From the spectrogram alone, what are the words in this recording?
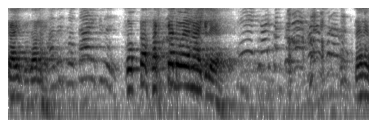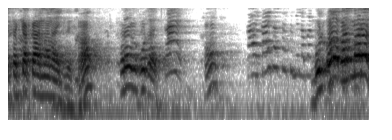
काही सुद्धा नाही. स्वतः सख्या डोळ्यानं ऐकले नाही नाही सख्या कानानं ऐकले हा? खरं आहे का खोटं आहे? हा? बोल. ओ भरत महाराज!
